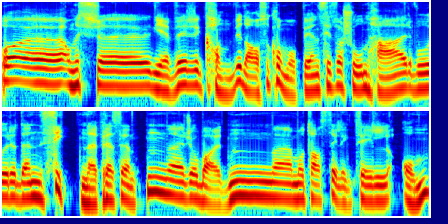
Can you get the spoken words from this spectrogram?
Og uh, Anders uh, Giæver, kan vi da også komme opp i en situasjon her hvor den sittende presidenten, uh, Joe Biden, må ta stilling til om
